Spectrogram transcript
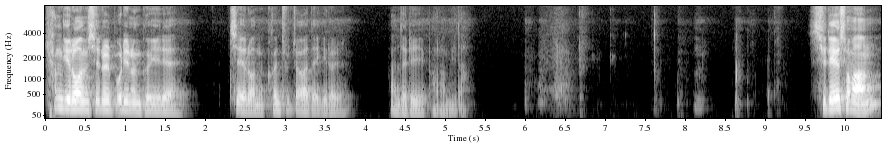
향기로운 씨를 뿌리는 그 일에 지혜로운 건축자가 되기를 간절히 바랍니다. 시대의 소망을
